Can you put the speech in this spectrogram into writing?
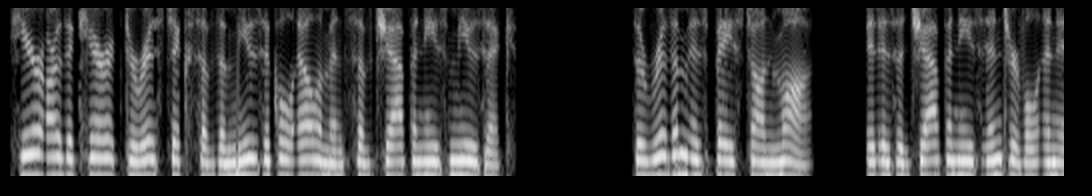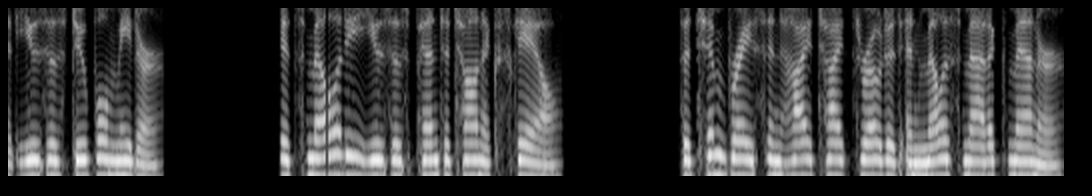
Here are the characteristics of the musical elements of Japanese music. The rhythm is based on ma. It is a Japanese interval and it uses duple meter. Its melody uses pentatonic scale. The timbrace in high tight-throated and melismatic manner.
